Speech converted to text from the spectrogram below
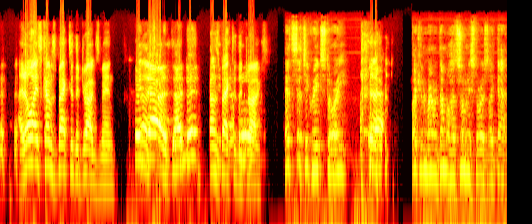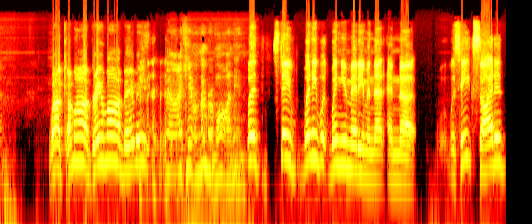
It always comes back to the drugs, man. it does doesn't it Comes back to the drugs. That's such a great story. Yeah. I can remember Dumble had so many stories like that. well come on bring them on baby Well, I can't remember them all. I mean, But Steve, when he when you met him and that, and uh, was he excited?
